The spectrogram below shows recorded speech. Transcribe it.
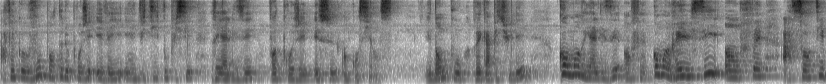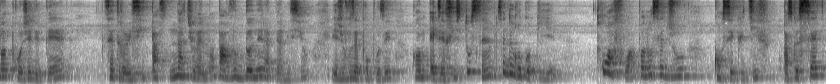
afin que vous, porteurs de projets éveillés et intuitifs, vous puissiez réaliser votre projet et ce en conscience. Et donc, pour récapituler, comment réaliser enfin, comment réussir enfin à sortir votre projet de terre Cette réussite passe naturellement par vous donner la permission. Et je vous ai proposé comme exercice tout simple, c'est de recopier trois fois pendant sept jours consécutifs, parce que sept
